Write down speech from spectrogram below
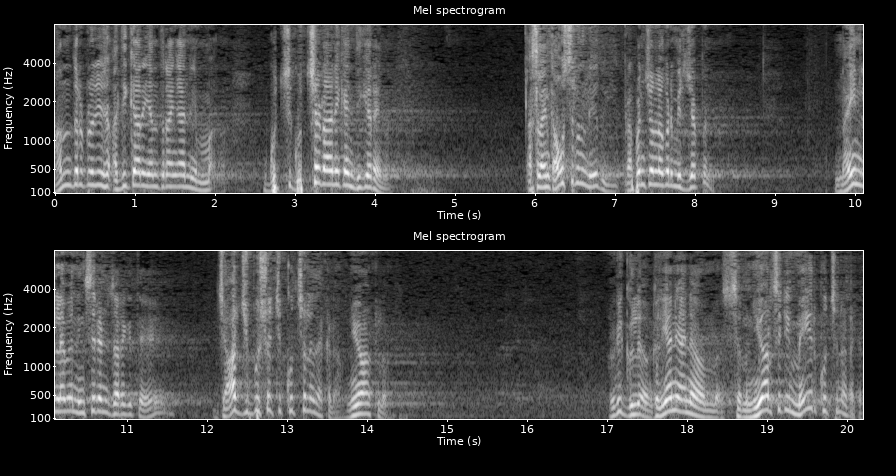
ఆంధ్రప్రదేశ్ అధికార యంత్రాంగాన్ని గుచ్చి గుచ్చడానికి ఆయన దిగారు ఆయన. అసలు ఆయనకు అవసరం లేదు. ఈ ప్రపంచంలో కూడా మీరు చెప్పండి. నైన్ లెవెన్ ఇన్సిడెంట్ జరిగితే జార్జ్ బుష్ వచ్చి కూర్చోలేదు అక్కడ న్యూయార్క్లో రుడి గులి- గలియాని ఆయన న్యూయార్క్ సిటీ మేయర్ కూర్చున్నాడు అక్కడ.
